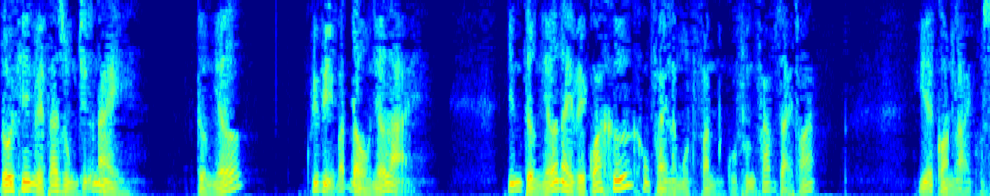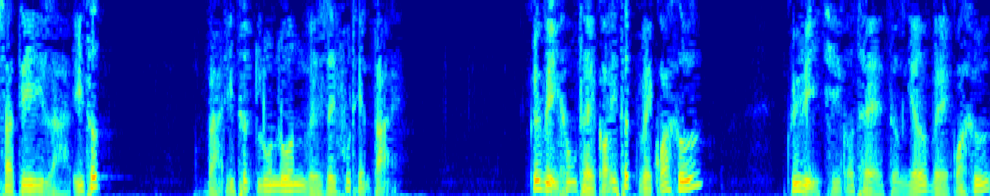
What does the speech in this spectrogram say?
Đôi khi người ta dùng chữ này, tưởng nhớ, quý vị bắt đầu nhớ lại. Nhưng tưởng nhớ này về quá khứ không phải là một phần của phương pháp giải thoát. Nghĩa còn lại của Sati là ý thức, và ý thức luôn luôn về giây phút hiện tại. Quý vị không thể có ý thức về quá khứ, quý vị chỉ có thể tưởng nhớ về quá khứ.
